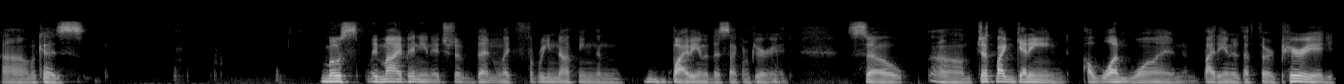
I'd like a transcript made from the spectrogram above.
um, because most, in my opinion, it should have been like three nothing and by the end of the second period. So um, just by getting a one-one by the end of the third period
